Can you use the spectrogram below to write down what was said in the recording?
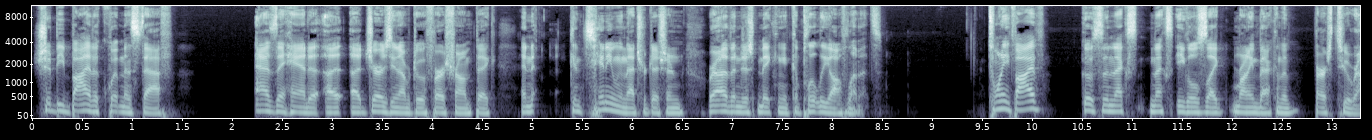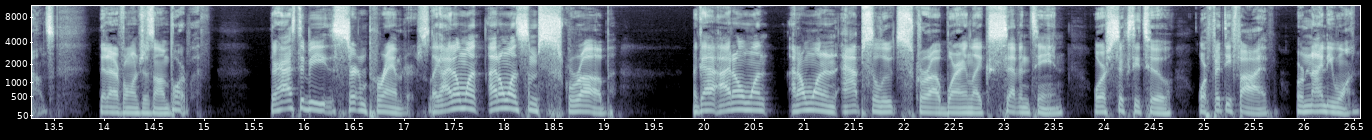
should be by the equipment staff as they hand a, a, jersey number to a first round pick and continuing that tradition rather than just making it completely off limits. 25 goes to the next next Eagles like running back in the first two rounds that everyone's just on board with. There has to be certain parameters. Like I don't want I don't want some scrub. Like I, I don't want I don't want an absolute scrub wearing like 17 or 62 or 55 or 91.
